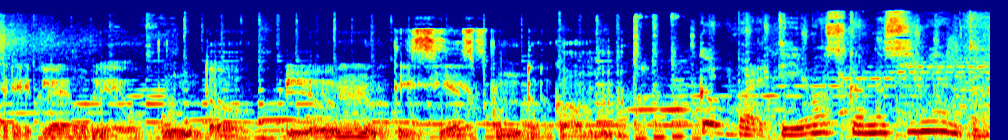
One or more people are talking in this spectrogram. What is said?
www.lunanoticias.com Compartimos conocimiento.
